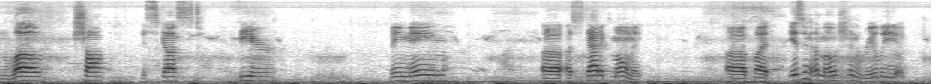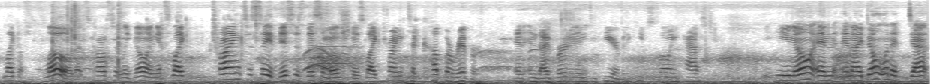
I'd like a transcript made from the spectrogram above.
in love, shocked, disgust, fear, they name uh, a static moment, uh, but isn't emotion really like a flow that's constantly going? It's like trying to say this is this emotion is like trying to cup a river and, and divert it into here, but it keeps flowing past you. You know, and, and I don't want to de-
